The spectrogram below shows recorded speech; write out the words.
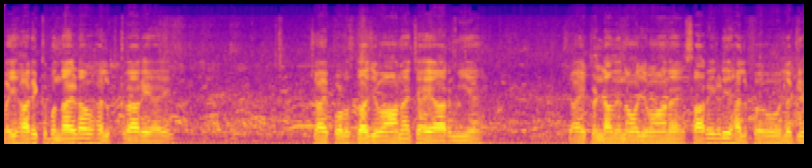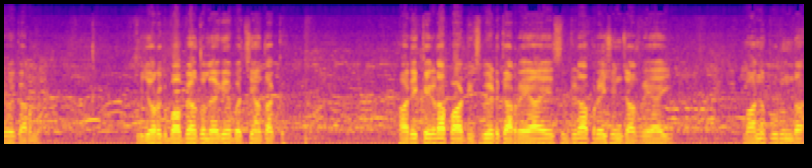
ਬਈ ਹਰ ਇੱਕ ਬੰਦਾ ਜਿਹੜਾ ਉਹ ਹੈਲਪ ਕਰਾ ਰਿਹਾ ਏ। ਚਾਹੇ ਪੁਲਿਸ ਦਾ ਜਵਾਨ ਹੈ ਚਾਹੇ ਆਰਮੀ ਹੈ ਚਾਹੇ ਪਿੰਡਾਂ ਦੇ ਨੌਜਵਾਨ ਹੈ ਸਾਰੇ ਜਿਹੜੇ ਹੈਲਪ ਉਹ ਲੱਗੇ ਹੋਏ ਕਰਨ। ਬਜ਼ੁਰਗ ਬਾਬਿਆਂ ਤੋਂ ਲੈ ਕੇ ਬੱਚਿਆਂ ਤੱਕ ਹਰ ਇੱਕ ਜਿਹੜਾ ਪਾਰਟਿਸਿਪੇਟ ਕਰ ਰਿਹਾ ਹੈ, ਇਸ ਜਿਹੜਾ ਆਪਰੇਸ਼ਨ ਚੱਲ ਰਿਹਾ ਜੀ ਬੰਨ ਪੂਰਨ ਦਾ।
